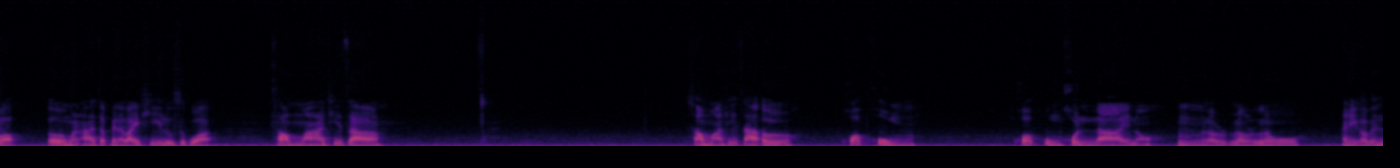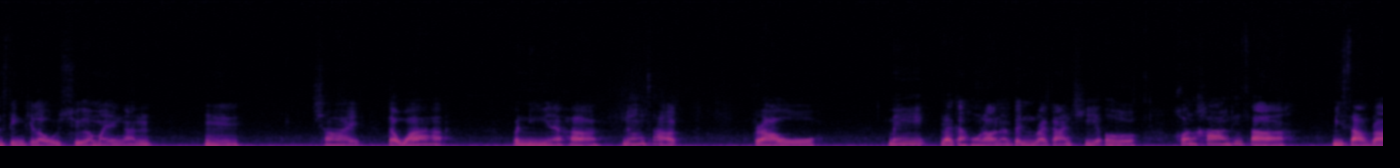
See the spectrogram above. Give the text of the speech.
ก็เออ มันอาจจะเป็นอะไรที่รู้สึกว่าสามารถที่จะ สามารถที่จะเออ ควบคุม ควบคุมคนได้เนาะอืมเราเราเรา อันนี้ก็เป็นสิ่งที่เราเชื่อมาอย่างนั้น อืม ใช่ แต่ว่าวันนี้นะคะ เนื่องจากเราไม่รายการของเรานั้นเป็นรายการที่เออค่อนข้างที่จะมีสาระ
